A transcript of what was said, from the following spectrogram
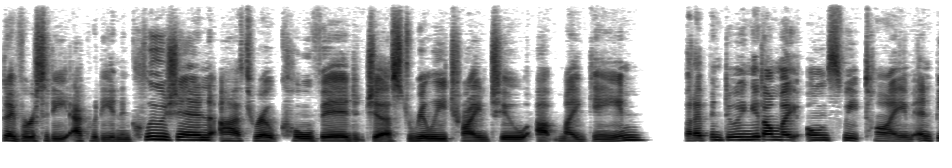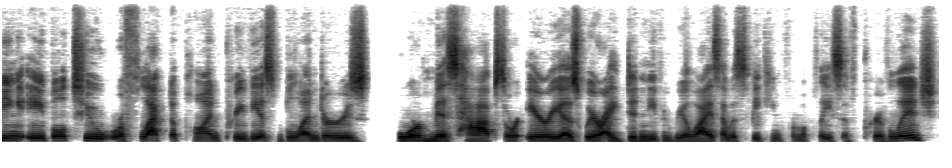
diversity, equity, and inclusion uh, throughout COVID, just really trying to up my game but I've been doing it on my own sweet time and being able to reflect upon previous blunders or mishaps or areas where I didn't even realize I was speaking from a place of privilege.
